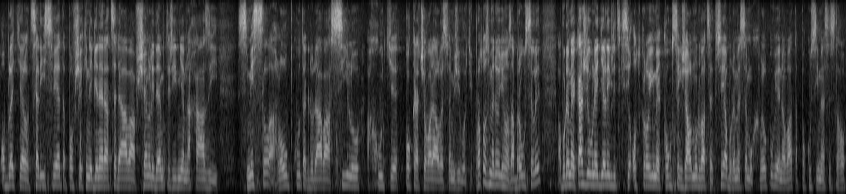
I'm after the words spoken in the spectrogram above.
obletěl celý svět a po všechny generace dává všem lidem, kteří v něm nachází smysl a hloubku, tak dodává sílu a chuť pokračovat dál ve svém životě. Proto jsme do něho zabrousili a budeme každou neděli vždycky si odkrojíme kousek Žalmu 23 a budeme se mu chvilku věnovat a pokusíme se z toho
